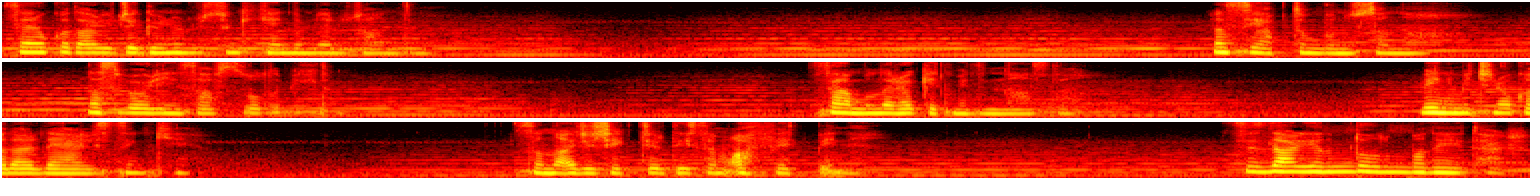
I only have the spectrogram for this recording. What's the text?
Sen o kadar yüce gönüllüsün ki kendimden utandım. Nasıl yaptım bunu sana? Nasıl böyle insafsız olabildim? Sen bunları hak etmedin Nazlı. Benim için o kadar değerlisin ki. Sana acı çektirdiysem affet beni. Sizler yanımda olun bana yeter.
